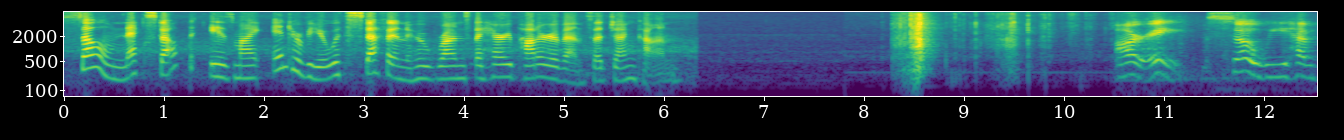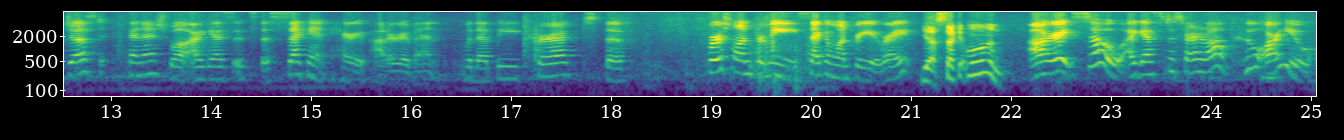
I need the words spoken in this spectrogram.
So, next up is my interview with Stefan, who runs the Harry Potter events at Gen Con. All right. So, we have just finished, well, I guess it's the second Harry Potter event. Would that be correct? The first one for me, second one for you, right? Yeah, second one. All right. So I guess to start it off, who are you?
